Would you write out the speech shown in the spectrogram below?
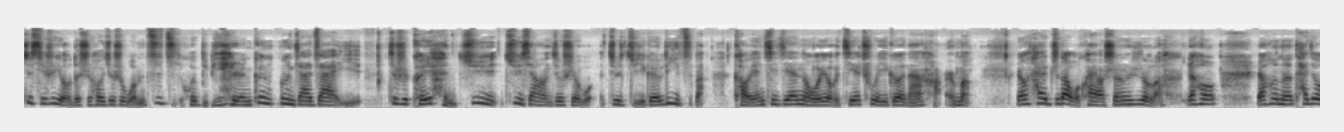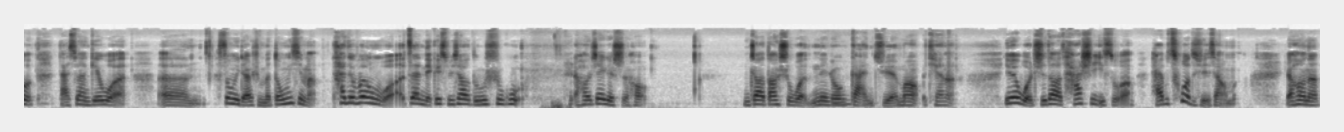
就其实有的时候，就是我们自己会比别人更更加在意，就是可以很具具象，就是我就举一个例子吧。考研期间呢，我有接触一个男孩嘛，然后他就知道我快要生日了，然后然后呢，他就打算给我呃送一点什么东西嘛，他就问我在哪个学校读书，然后这个时候，你知道当时我的那种感觉吗？天呐，因为我知道他是一所还不错的学校嘛，然后呢，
